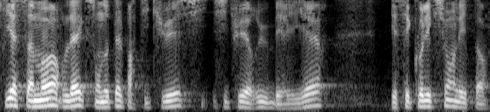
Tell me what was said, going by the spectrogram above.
qui, à sa mort, lègue son hôtel particulier situé rue Berrière et ses collections à l'État.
